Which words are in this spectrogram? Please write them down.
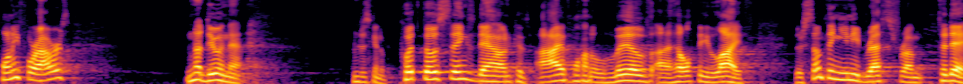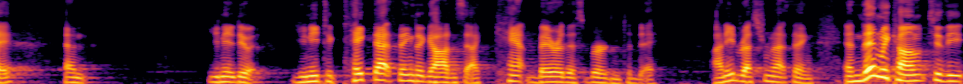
24 hours, I'm not doing that. I'm just going to put those things down because I want to live a healthy life. There's something you need rest from today, and you need to do it. You need to take that thing to God and say, I can't bear this burden today. I need rest from that thing. And then we come to the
